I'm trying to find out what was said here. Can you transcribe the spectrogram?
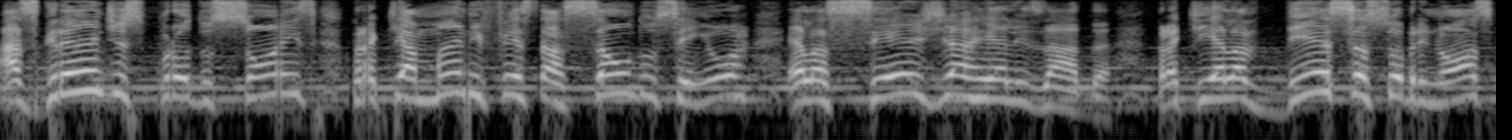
as grandes produções para que a manifestação do Senhor ela seja realizada, para que ela desça sobre nós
